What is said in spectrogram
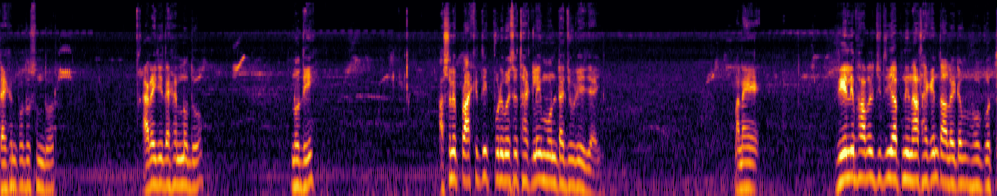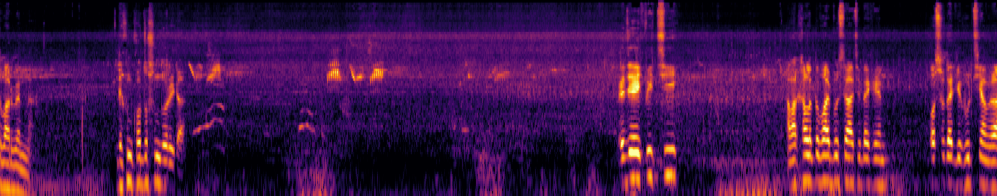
দেখেন কত সুন্দর। আর এই যে দেখেন নদু, নদী। আসলে প্রাকৃতিক পরিবেশে থাকলেই মনটা জুড়িয়ে যায়। মানে রিয়েলিভাবে যদি আপনি না থাকেন, তাহলে এটা উপভোগ করতে পারবেন না। দেখুন কত সুন্দর এটা। এই যে এই পিচ্ছি। আমার খালাতো ভাই বসে আছে, দেখেন। আজকে ঘুরছি আমরা।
